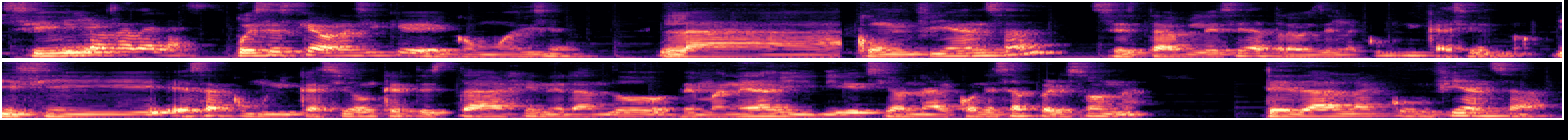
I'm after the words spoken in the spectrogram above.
Sí. Y lo revelas. Pues es que ahora sí que, como dicen, la confianza se establece a través de la comunicación, ¿no? Y si esa comunicación que te está generando de manera bidireccional con esa persona te da la confianza,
